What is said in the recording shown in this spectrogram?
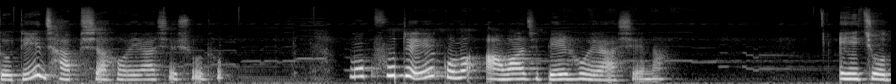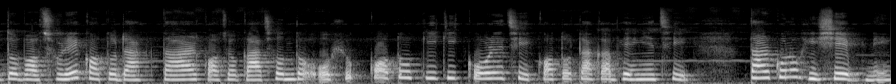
দুটি ঝাপসা হয়ে আসে শুধু। মুখ ফুটে কোনো আওয়াজ বের হয়ে আসে না। এই চোদ্দ বছরে কত ডাক্তার, কত গাছন্দ ওষুধ কত কি কি করেছি, কত টাকা ভেঙেছি, তার কোনো হিসেব নেই।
